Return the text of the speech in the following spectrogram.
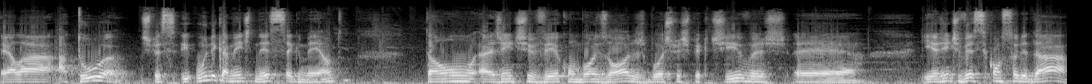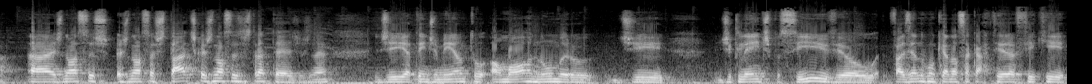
ela atua unicamente nesse segmento. Então, a gente vê com bons olhos, boas perspectivas. É, e a gente vê se consolidar as nossas, as nossas táticas, as nossas estratégias né? de atendimento ao maior número de, de clientes possível, fazendo com que a nossa carteira fique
